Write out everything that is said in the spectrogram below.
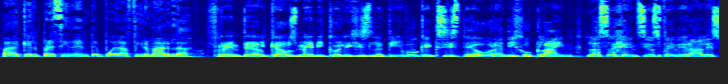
para que el presidente pueda firmarla. Frente al caos médico y legislativo que existe ahora, dijo Klein, las agencias federales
